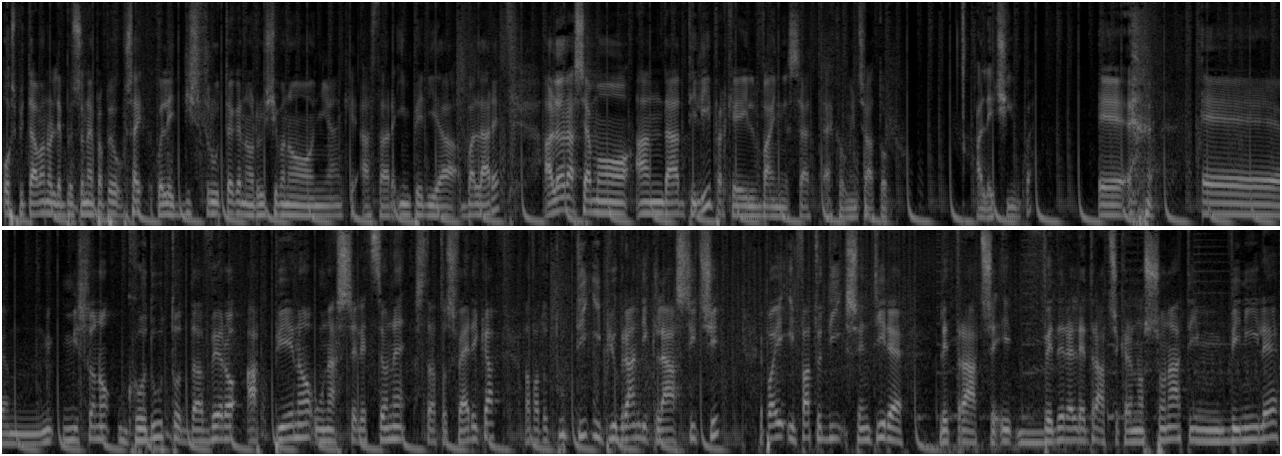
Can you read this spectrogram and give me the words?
ospitavano le persone proprio, sai, quelle distrutte che non riuscivano neanche a stare in piedi a ballare. Allora siamo andati lì perché il Vine Set è cominciato alle 5 e, e, mm, mi- sono goduto davvero appieno una selezione stratosferica. Ho fatto tutti i più grandi classici e poi il fatto di sentire le tracce e vedere le tracce che erano suonate in vinile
